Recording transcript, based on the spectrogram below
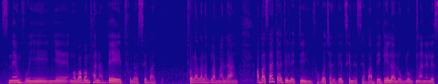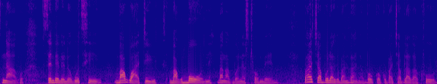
sinemvu yinye ngoba abamfana bethu lasebatholakala kula malanga. Abasatati le tintfo kodwa ke thina siyababekela loku lokuncane lesinako sendele lokuthi bakwati bakubone bangakubona esithombeni. Bajabula-ke bantwana bogogo bajabula kakhulu.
